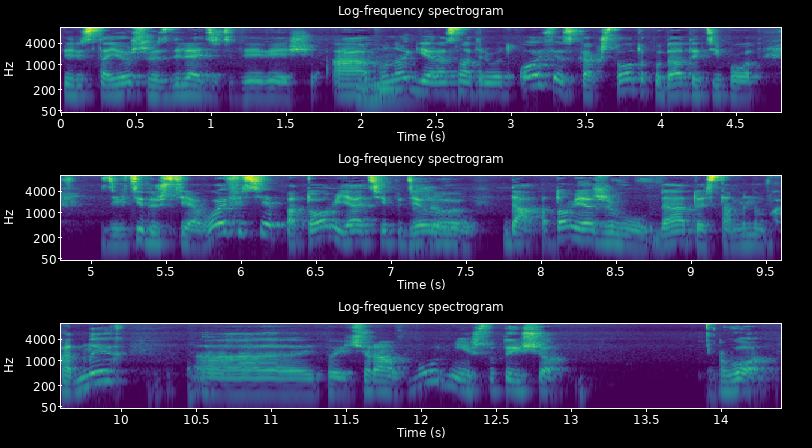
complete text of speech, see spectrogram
перестаешь разделять эти две вещи. А Мгм. многие рассматривают офис как что-то, куда ты типа вот с 9 до 6 я в офисе, потом я типа делаю... Живу. Да, потом я живу, да, то есть там и на выходных, а, и по вечерам в будни, и что-то еще. Вот.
